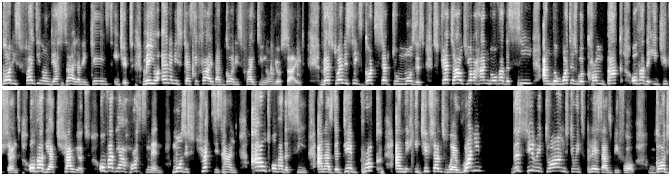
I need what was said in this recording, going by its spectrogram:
God is fighting on their side and against Egypt. May your enemies testify that God is fighting on your side. Verse 26 God said to Moses, Stretch out your hand over the sea, and the waters will come back over the Egyptians, over their chariots, over their horsemen. Moses stretched his hand out over the sea, and as the day broke and the Egyptians were running, the sea returned to its place as before. God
